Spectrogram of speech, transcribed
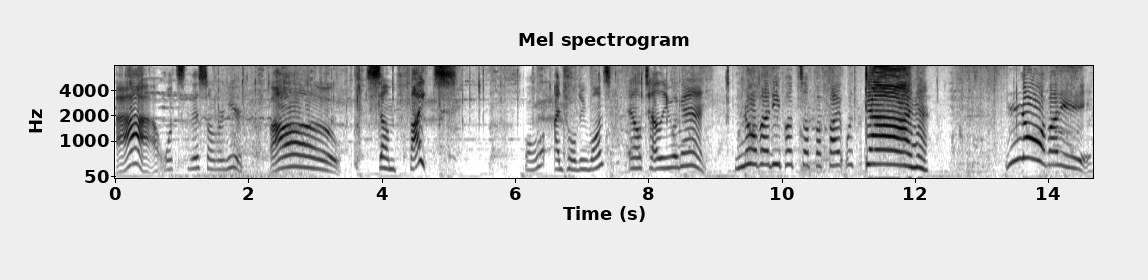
Ah, what's this over here? Oh, some fights. Well, I told you once, and I'll tell you again. Nobody puts up a fight with Dan! Nobody!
